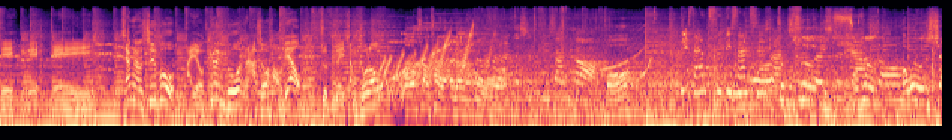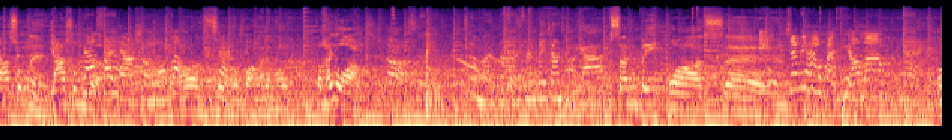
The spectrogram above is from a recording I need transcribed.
嘿嘿嘿。香港师傅还有更多拿手好料，准备上桌喽！哦，上菜了，I love you。哦这是第三道，哦，第三次，第三次，这不是这个哦，我以为是虾松呢，鸭松鸭的。三鸭松，好棒！哦，是好棒，来来来，哦还有啊，这是我们的三杯酱炒鸭，三杯，哇塞，哎下面还有板条吗？对。哦。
